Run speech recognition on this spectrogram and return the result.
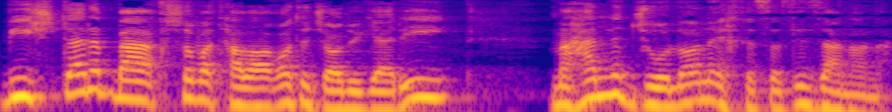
بیشتر بخشا و طبقات جادوگری محل جولان اختصاصی زنانه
